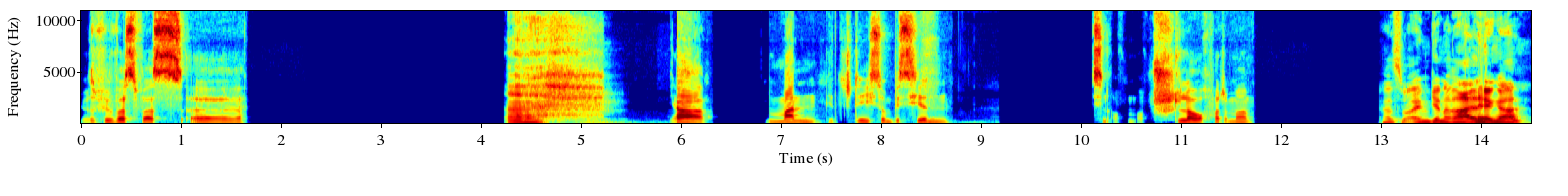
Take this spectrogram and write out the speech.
also für was, was, äh, äh, ja, Mann, jetzt stehe ich so ein bisschen, bisschen auf, dem- auf Schlauch, warte mal. Hast du einen Generalhänger?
